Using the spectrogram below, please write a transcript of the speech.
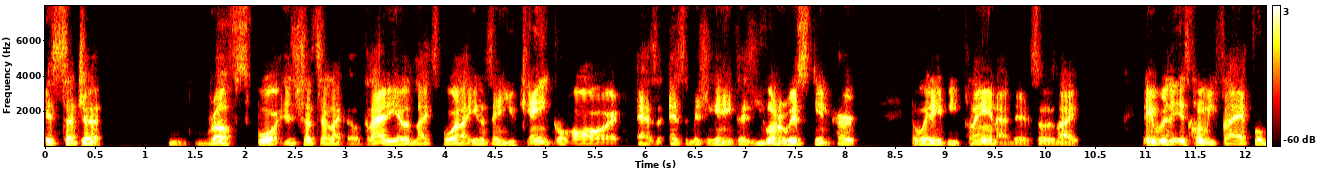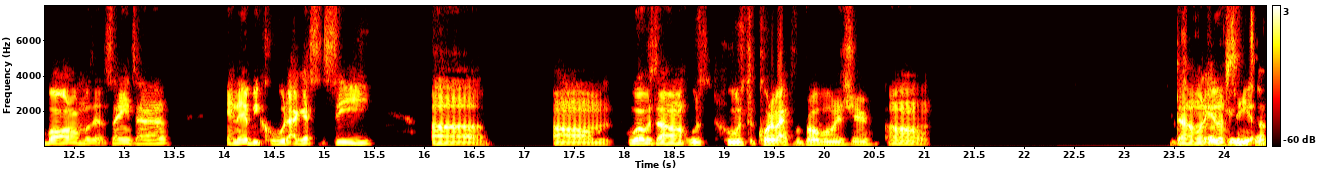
it's such a rough sport. It's such a like a gladiator like sport. Like you know what I'm saying, you can't go hard as as a mission game because you're gonna risk getting hurt the way they be playing out there. So it's like they really, it's gonna be flag football almost at the same time, and it'd be cool, I guess, to see uh um, whoever's um, who's who's the quarterback for Pro Bowl this year? Um, down NFC, uh,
